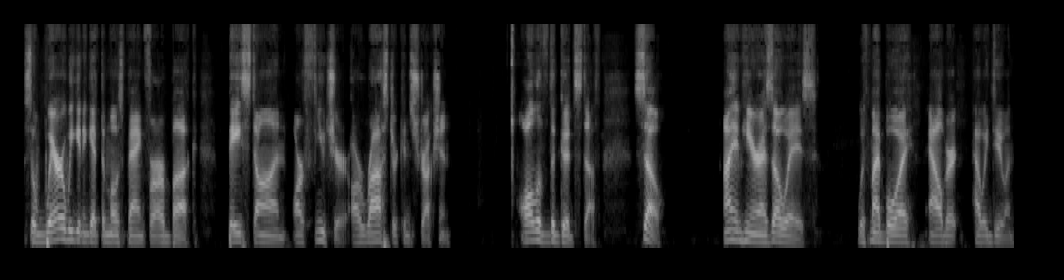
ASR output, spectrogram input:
So, where are we going to get the most bang for our buck based on our future, our roster construction, all of the good stuff? So, I am here as always with my boy Albert. How we doing?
